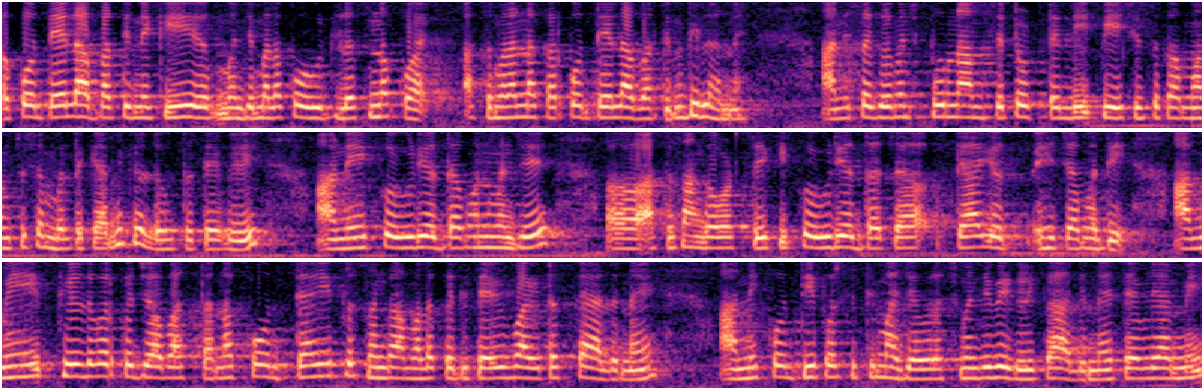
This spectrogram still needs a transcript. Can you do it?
कोणत्याही लाभार्थीने की म्हणजे मला कोविड लस नको आहे. असं मला नकार कोणत्याही लाभार्थीने दिला नाही. आणि सगळं म्हणजे पूर्ण आमचे टोटली पी एच सीचं काम आमचं शंभर टक्के आम्ही केलं होतं त्यावेळी. आणि कोविड योद्धा म्हणून म्हणजे असं सांगा वाटते की कोविड योद्धाच्या त्या यो ह्याच्यामध्ये आम्ही फील्डवर्क जॉब असताना कोणत्याही प्रसंग आम्हाला कधी त्यावेळी वाईटच काय आलं नाही. आणि कोणतीही परिस्थिती माझ्यावर अशी म्हणजे वेगळी काय आली नाही. त्यावेळी आम्ही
